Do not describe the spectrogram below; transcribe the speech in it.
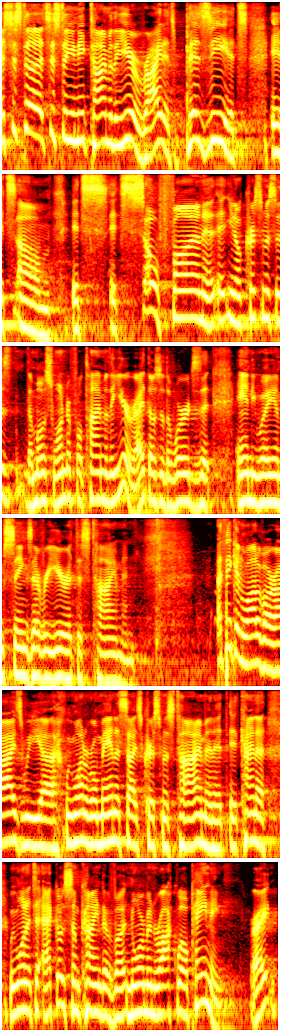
it's just a, it's just a unique time of the year, right? It's busy. It's it's um it's it's so fun. It, it, you know, Christmas is the most wonderful time of the year, right? Those are the words that Andy Williams sings every year at this time, and I think in a lot of our eyes, we, uh, we want to romanticize Christmas time, and it, it kind of, we want it to echo some kind of uh, Norman Rockwell painting, right?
